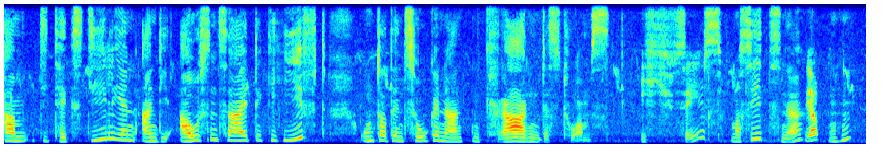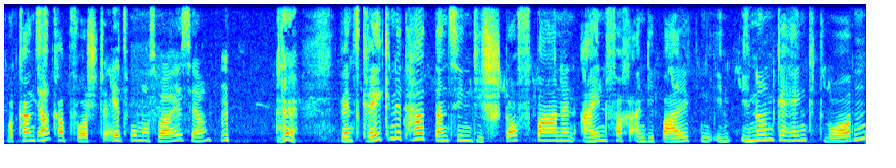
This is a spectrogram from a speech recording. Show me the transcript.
haben die Textilien an die Außenseite gehievt unter den sogenannten Kragen des Turms. Ich sehe es. Man sieht es, ne? Ja. Mhm. Man kann sich Ja. gerade vorstellen. Jetzt, wo man es weiß, ja. Wenn es geregnet hat, dann sind die Stoffbahnen einfach an die Balken im Innern gehängt worden.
